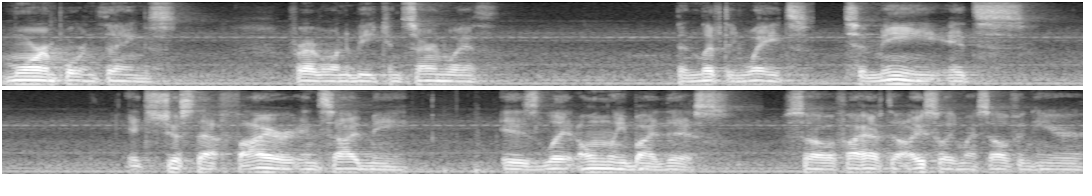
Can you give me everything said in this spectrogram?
more important things for everyone to be concerned with than lifting weights. To me, it's it's just that fire inside me is lit only by this. So if I have to isolate myself in here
